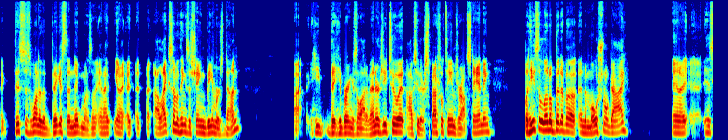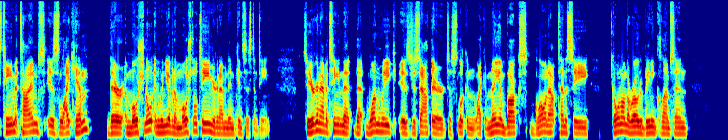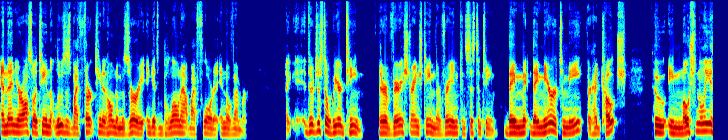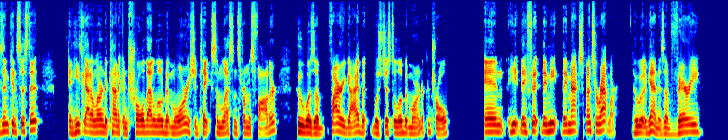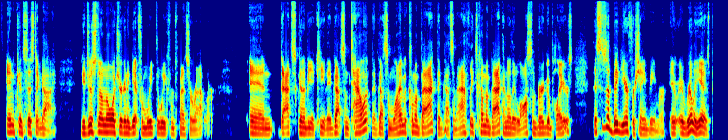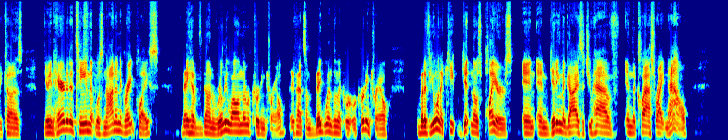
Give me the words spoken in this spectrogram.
Like this is one of the biggest enigmas, and, and I, you know, I, I, I, like some of the things that Shane Beamer's done. Uh, he he brings a lot of energy to it. Obviously, their special teams are outstanding, but he's a little bit of a, an emotional guy, and I, his team at times is like him. They're emotional, and when you have an emotional team, you're going to have an inconsistent team. So you're going to have a team that that one week is just out there, just looking like a million bucks, blowing out Tennessee, going on the road and beating Clemson and then you're also a team that loses by 13 at home to Missouri and gets blown out by Florida in November. Eh, they're just a weird team. They're a very strange team. They're a very inconsistent team. They they mirror to me their head coach, who emotionally is inconsistent, and he's got to learn to kind of control that a little bit more. He should take some lessons from his father, who was a fiery guy but was just a little bit more under control. And he they fit they meet they match Spencer Rattler, who again is a very inconsistent guy. You just don't know what you're going to get from week to week from Spencer Rattler. And that's going to be a key. They've got some talent. They've got some linemen coming back. They've got some athletes coming back. I know they lost some very good players. This is a big year for Shane Beamer. It, it really is because you inherited a team that was not in a great place. They have done really well on the recruiting trail. They've had some big wins on the recruiting trail. But if you want to keep getting those players and and getting the guys that you have in the class right now,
